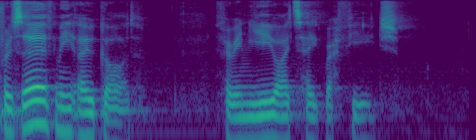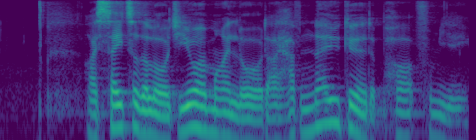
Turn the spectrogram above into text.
Preserve me, O God, for in you I take refuge. I say to the Lord, You are my Lord. I have no good apart from you.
